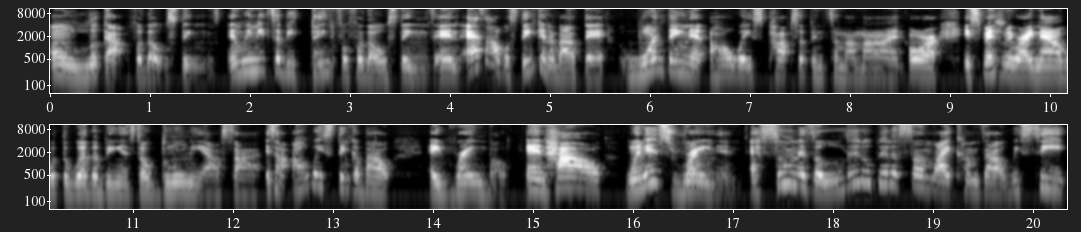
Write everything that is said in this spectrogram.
on lookout for those things and we need to be thankful for those things and as i was thinking about that one thing that always pops up into my mind or especially right now with the weather being so gloomy outside is i always think about a rainbow and how when it's raining as soon as a little bit of sunlight comes out we see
